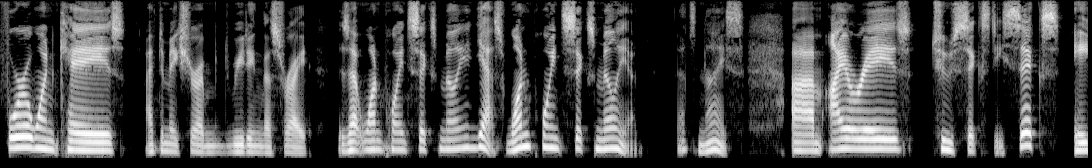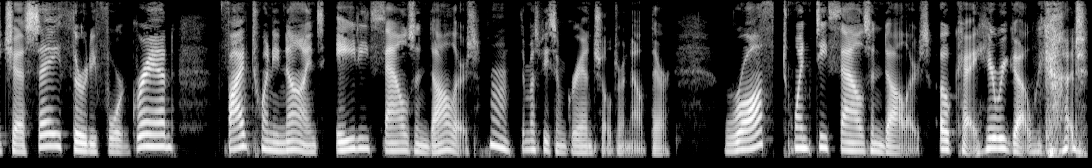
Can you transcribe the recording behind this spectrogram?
401ks. I have to make sure I'm reading this right. Is that 1.6 million? Yes, 1.6 million. That's nice. Um, IRAs, 266, HSA, 34 grand, 529s, $80,000. Hmm, there must be some grandchildren out there. Roth $20,000. Okay, here we go. We got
